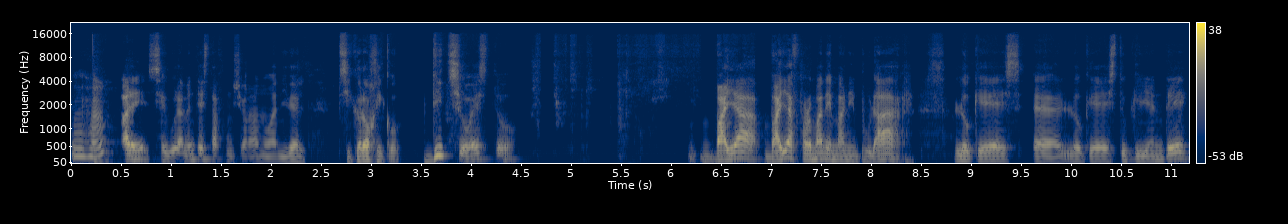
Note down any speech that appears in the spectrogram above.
Vale, seguramente está funcionando a nivel psicológico. Dicho esto, vaya, vaya forma de manipular lo que, es, eh, lo que es tu cliente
